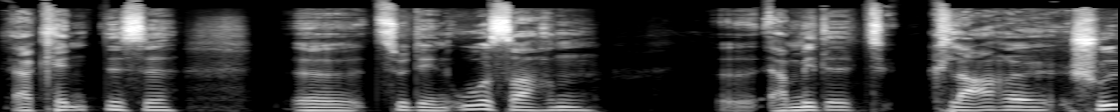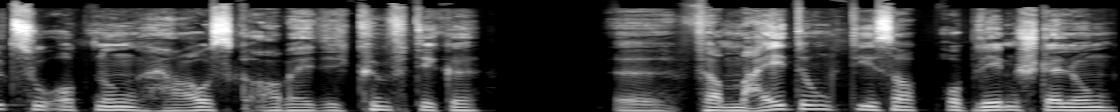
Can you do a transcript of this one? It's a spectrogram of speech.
Erkenntnisse äh, zu den Ursachen äh, ermittelt, klare Schuldzuordnung herausgearbeitet, künftige äh, Vermeidung dieser Problemstellung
